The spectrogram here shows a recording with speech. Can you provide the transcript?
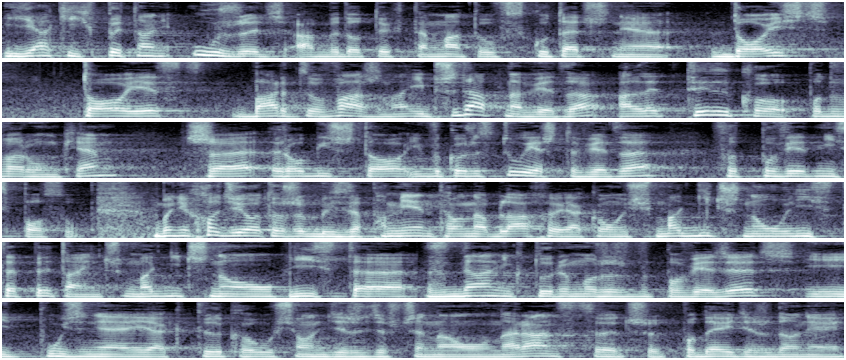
i jakich pytań użyć, aby do tych tematów skutecznie dojść, to jest bardzo ważna i przydatna wiedza, ale tylko pod warunkiem, że robisz to i wykorzystujesz tę wiedzę w odpowiedni sposób. Bo nie chodzi o to, żebyś zapamiętał na blachę jakąś magiczną listę pytań, czy magiczną listę zdań, które możesz wypowiedzieć i później jak tylko usiądziesz z dziewczyną na randce, czy podejdziesz do niej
